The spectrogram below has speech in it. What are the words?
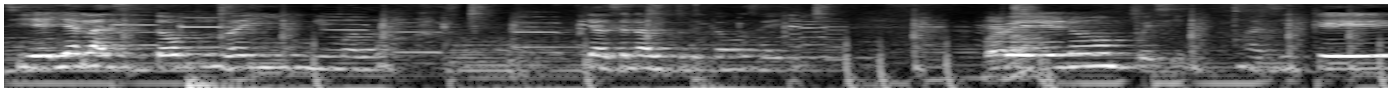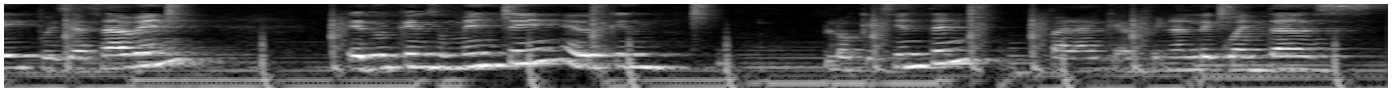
Si ella la citó, pues ahí ni modo. Ya se la explicamos a ella. Bueno, Pero pues sí. Así que pues ya saben, eduquen su mente, eduquen lo que sienten para que al final de cuentas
